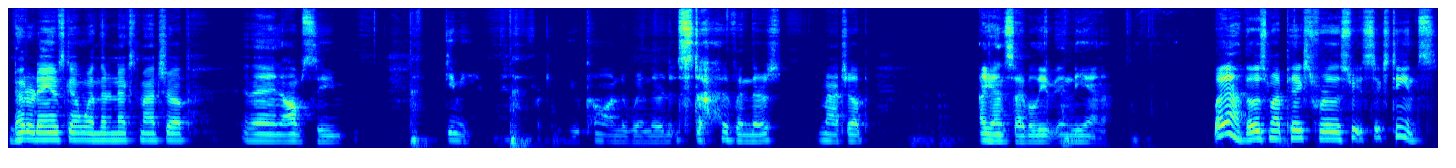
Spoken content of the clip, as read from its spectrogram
Notre Dame's going to win their next matchup. And then, obviously, give me freaking UConn to win their stuff win their matchup against, I believe, Indiana. But yeah, those are my picks for the Sweet 16s.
